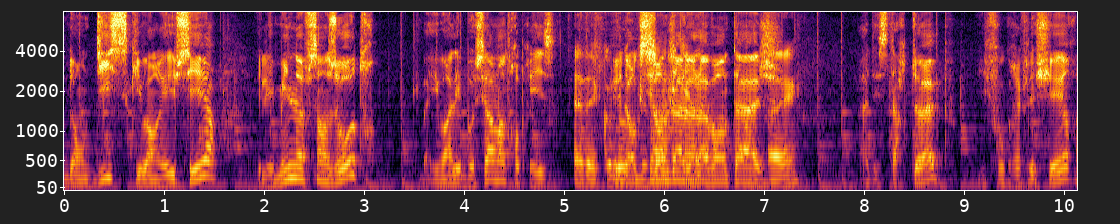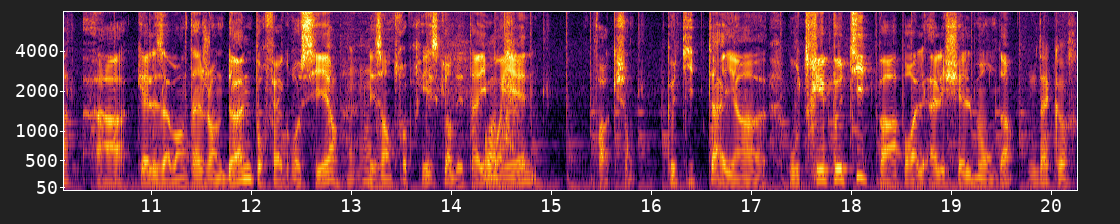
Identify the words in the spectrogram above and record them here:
dont 10 qui vont réussir, et les 1900 autres, bah, ils vont aller bosser en entreprise. Et donc, si on donne un avantage à des startups, il faut réfléchir à quels avantages on donne pour faire grossir mhm. les entreprises qui ont des tailles moyennes, enfin qui sont petite taille, hein, ou très petites par rapport à l'échelle monde. Hein. D'accord.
